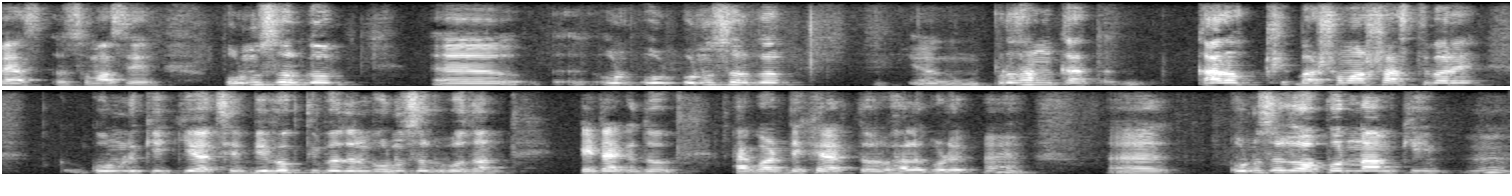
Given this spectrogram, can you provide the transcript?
ব্যাস, সমাসের অনুসর্গ অনুসর্গ প্রধান কারক বা সমাস আসতে পারে, কোনগুলো কী কী আছে, বিভক্তি প্রধান বা অনুসর্গ প্রধান, এটা কিন্তু একবার দেখে রাখতে হবে ভালো করে হ্যাঁ? অনুসর্গ অপর নাম কি? হুম?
